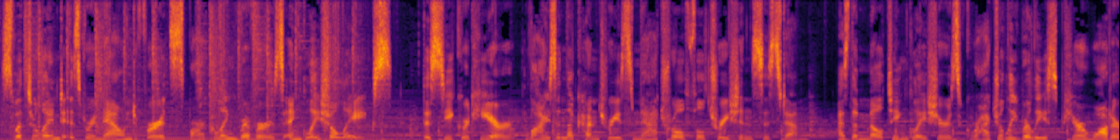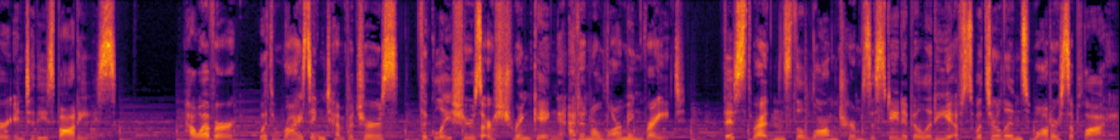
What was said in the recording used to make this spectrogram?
Switzerland is renowned for its sparkling rivers and glacial lakes. The secret here lies in the country's natural filtration system, as the melting glaciers gradually release pure water into these bodies. However, with rising temperatures, the glaciers are shrinking at an alarming rate. This threatens the long-term sustainability of Switzerland's water supply,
